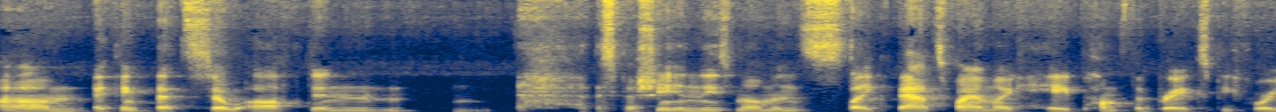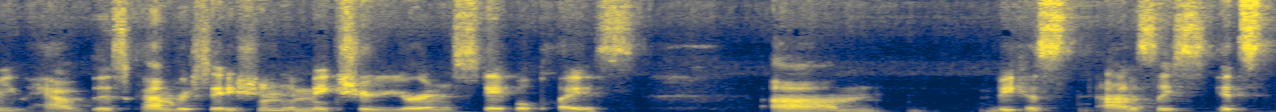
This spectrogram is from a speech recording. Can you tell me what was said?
Um, I think that so often, especially in these moments, like that's why I'm like, hey, pump the brakes before you have this conversation and make sure you're in a stable place. Um, because honestly, it's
